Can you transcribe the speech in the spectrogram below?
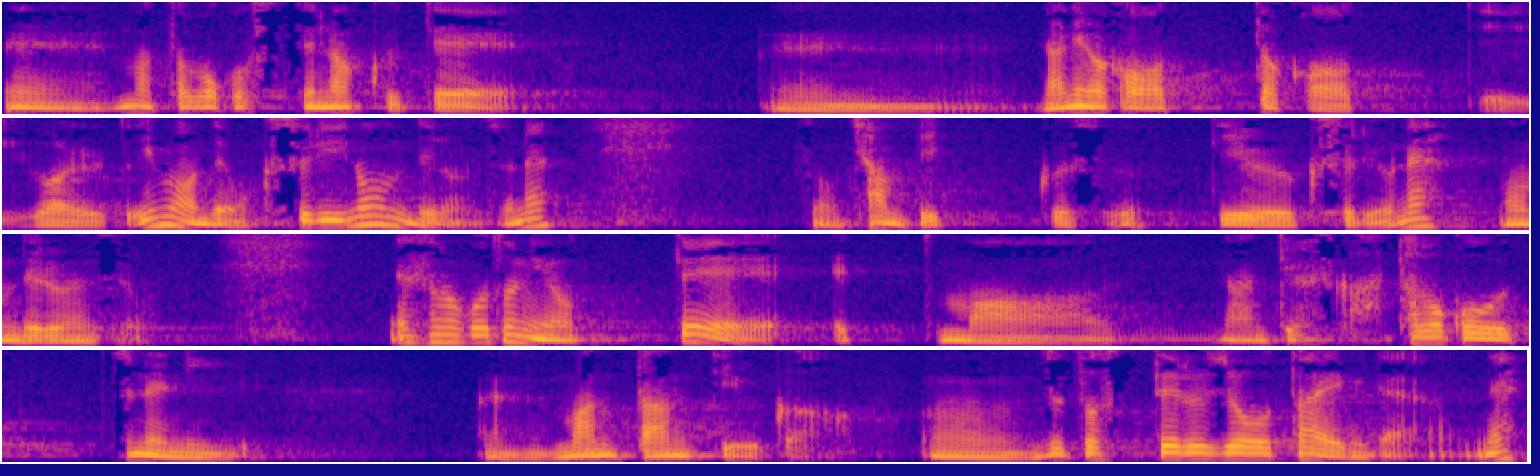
えー、まあ、タバコ吸ってなくて、えー、何が変わったかって言われると、今はでも薬飲んでるんですよね。そのチャンピックスっていう薬をね、飲んでるんですよ。で、そのことによって、えっと、まあ、なんていうんですか、タバコを常に、うん、満タンっていうか、うん、ずっと吸ってる状態みたいなね、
